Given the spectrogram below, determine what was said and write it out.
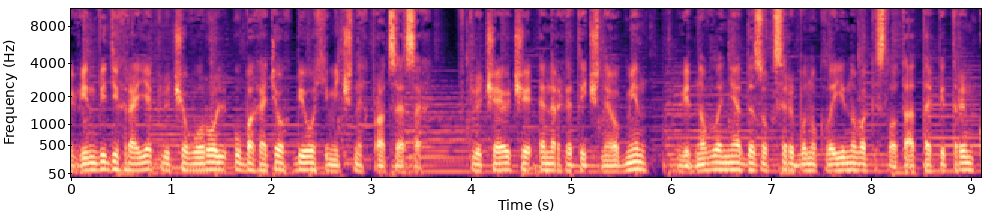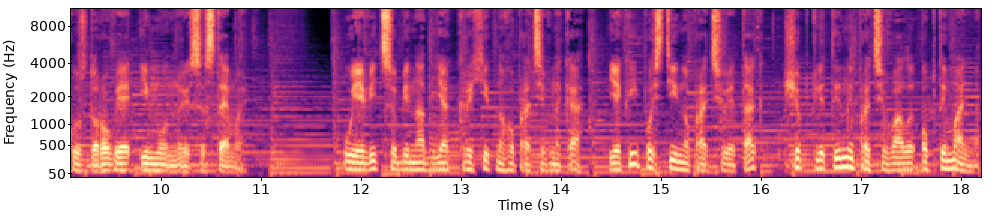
Він відіграє ключову роль у багатьох біохімічних процесах, включаючи енергетичний обмін, відновлення дезоксирибонуклеїнова кислота та підтримку здоров'я імунної системи. Уявіть собі над як крихітного працівника, який постійно працює так, щоб клітини працювали оптимально.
